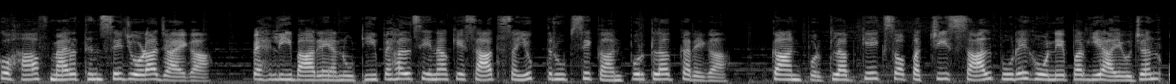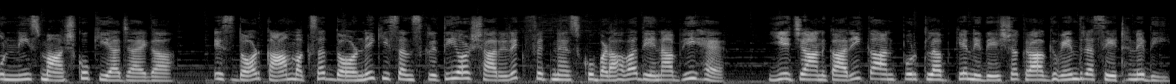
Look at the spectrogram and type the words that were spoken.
को हाफ़ मैराथन से जोड़ा जाएगा। पहली बार ये अनूठी पहल सेना के साथ संयुक्त रूप से कानपुर क्लब करेगा। कानपुर क्लब के 125 साल पूरे होने पर ये आयोजन 19 मार्च को किया जाएगा। इस दौड़ का मकसद दौड़ने की संस्कृति और शारीरिक फिटनेस को बढ़ावा देना भी है। ये जानकारी कानपुर क्लब के निदेशक राघवेंद्र सेठ ने दी।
